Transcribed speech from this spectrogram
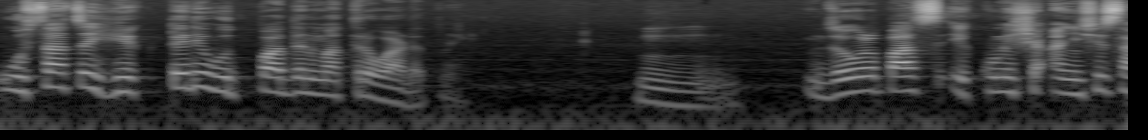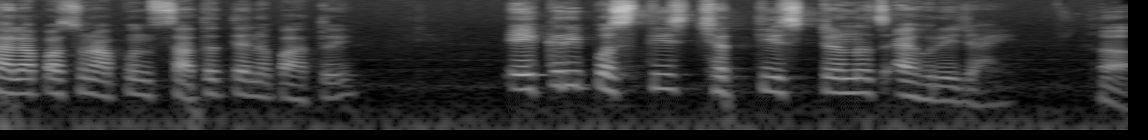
ऊसाचं हेक्टरी उत्पादन मात्र वाढत नाही. जवळपास एकोणीसशे ऐंशी सालापासून आपण सातत्यानं पाहतोय एकरी पस्तीस छत्तीस टनच ॲव्हरेज आहे. हा.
